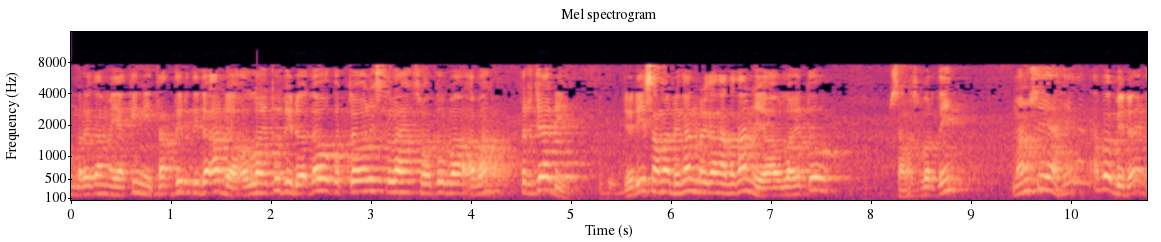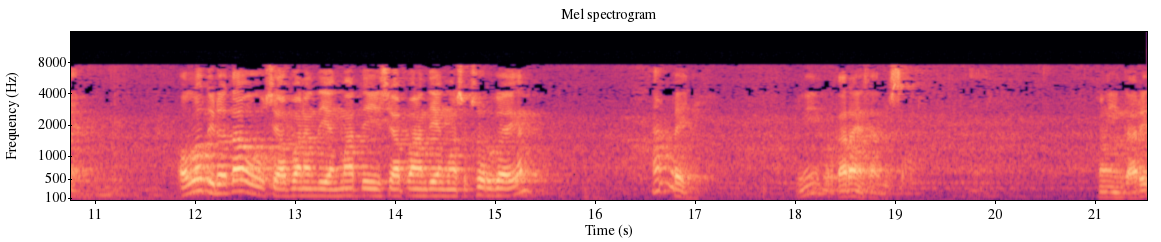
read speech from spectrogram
mereka meyakini takdir tidak ada. Allah itu tidak tahu kecuali setelah suatu apa terjadi. Gitu. Jadi sama dengan mereka mengatakan ya Allah itu sama seperti manusia. Ya kan? Apa bedanya? Allah tidak tahu siapa nanti yang mati, siapa nanti yang masuk surga, ya kan? Apa ini? Ini perkara yang sangat besar. Mengingkari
